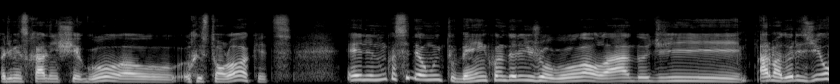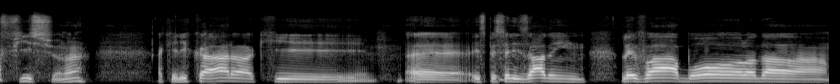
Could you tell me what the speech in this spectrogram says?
o James Harden chegou ao Houston Rockets, ele nunca se deu muito bem quando ele jogou ao lado de armadores de ofício, né? Aquele cara que é especializado em levar a bola da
